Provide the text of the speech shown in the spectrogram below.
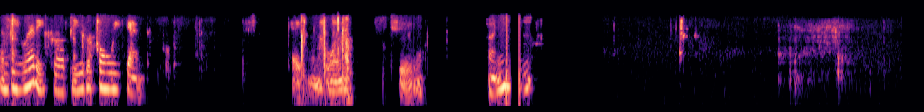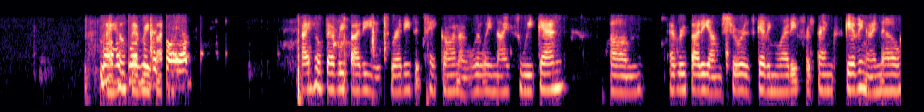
and be ready for a beautiful weekend. Okay, I'm going to unmute. I hope, everybody, I hope everybody is ready to take on a really nice weekend. Um, everybody, I'm sure, is getting ready for Thanksgiving. I know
